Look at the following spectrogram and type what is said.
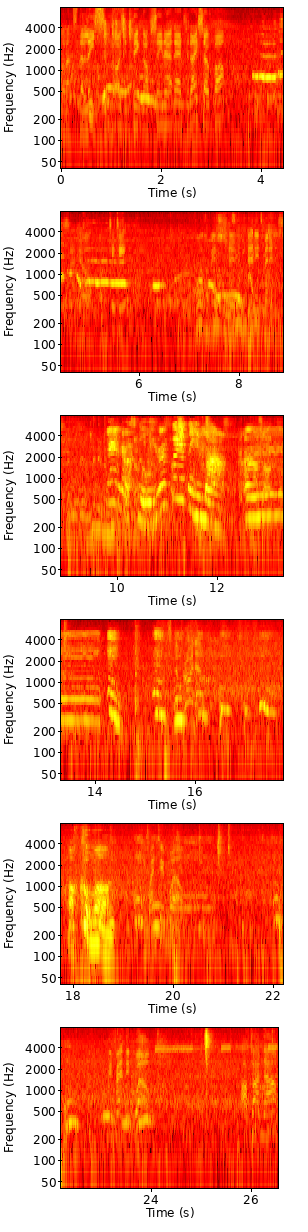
Well, that's the least surprising thing I've seen out there today so far. Samuel Umtiti. That will be two added minutes. Eden Hazard. It's De Bruyne. Oh, come on. He went in well. Defended well. Time now,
